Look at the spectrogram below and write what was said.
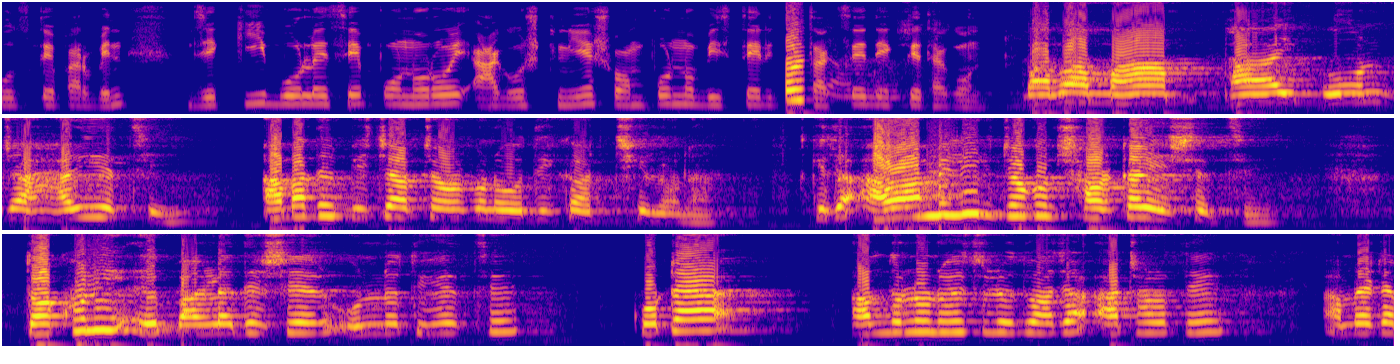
বুঝতে পারবেন যে কি বলেছে পনেরোই আগস্ট নিয়ে সম্পূর্ণ বিস্তারিত থাকছে দেখতে থাকুন। বাবা মা ভাই বোন যা হারিয়েছি আমাদের বিচার চাওয়ার কোনো অধিকার ছিল না। কিন্তু আওয়ামী লীগ যখন সরকারে এসেছে তখনই এই বাংলাদেশের উন্নতি হয়েছে। কোটা আন্দোলন হয়েছিল দু হাজার আঠারোতে। আমরা এটা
